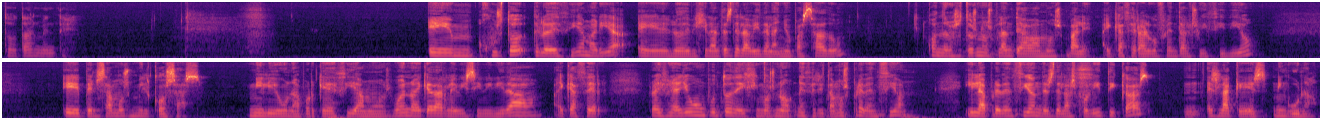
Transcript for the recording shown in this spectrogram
Totalmente. Em, justo te lo decía María, eh, lo de Vigilantes de la Vida el año pasado, cuando nosotros nos planteábamos, vale, hay que hacer algo frente al suicidio, eh, pensamos mil cosas, mil y una, porque decíamos, bueno, hay que darle visibilidad, hay que hacer... Pero al final llegó un punto donde dijimos, no, necesitamos prevención. Y la prevención desde las políticas mm, es la que es, ninguna,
